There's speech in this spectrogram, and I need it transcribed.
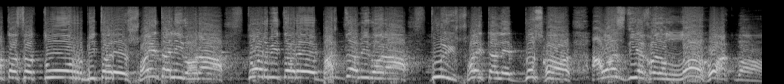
অথচ তোর ভিতরে শয়তানি ভরা, তোর ভিতরে বাদ্রামি ভরা, তুই শয়তানের দোষর। আওয়াজ দিয়ে কর, আল্লাহ আকবার।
